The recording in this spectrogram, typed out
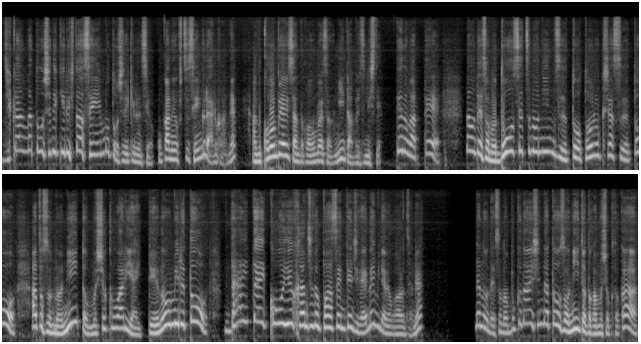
時間が投資できる人は1000円も投資できるんですよ。お金普通1000円ぐらいあるからね。あの、このベアリさんとかお前さんのニートは別にして。っていうのがあって、なのでその同説の人数と登録者数と、あとそのニート無職割合っていうのを見ると、大体こういう感じのパーセンテージだよね、みたいなのがあるんですよね。なので、その僕の配信だと、そのニートとか無職とか、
